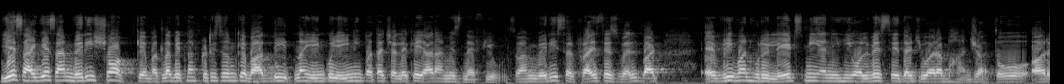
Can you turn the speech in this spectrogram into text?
yes I guess I am very shock के मतलब इतना क्रिटिसिज्म के बाद भी इतना इनको यही नहीं पता चले कि यार I am his nephew so I am very surprise is well but everyone relates me and he always say that you are a भांजा तो और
